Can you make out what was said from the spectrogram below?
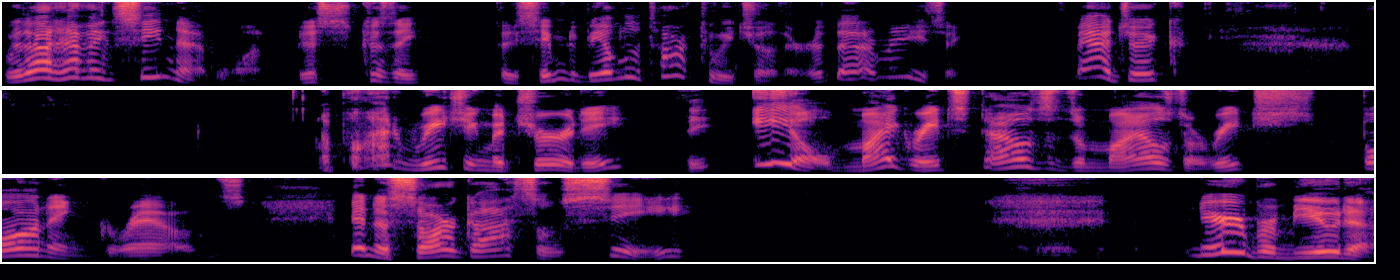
without having seen that one, just because they, they seem to be able to talk to each other. Isn't that amazing? Magic. Upon reaching maturity, the eel migrates thousands of miles to reach spawning grounds in the Sargasso Sea near Bermuda.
